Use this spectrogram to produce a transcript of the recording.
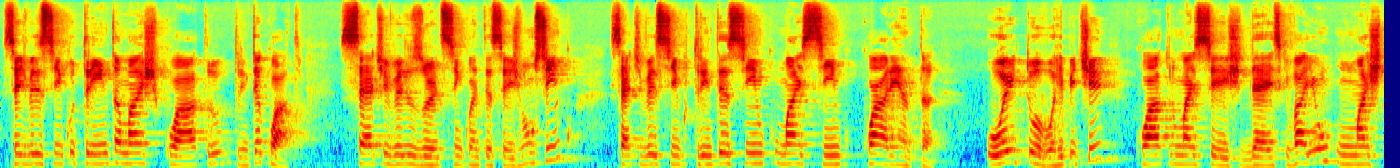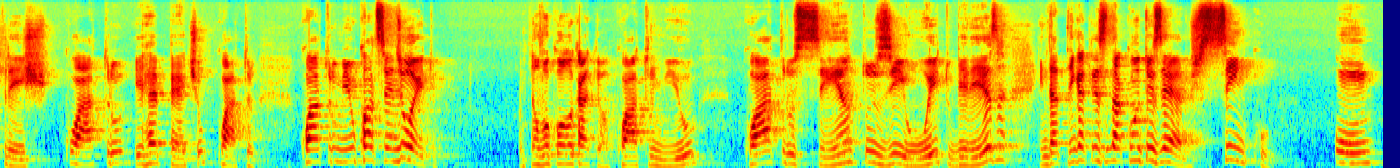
6 vezes 5, 30, mais 4, 34. 7 vezes 8, 56 vão 5. 7 vezes 5, 35, mais 5, 40. 8, eu vou repetir, 4 mais 6, 10 que vai 1, 1 mais 3, 4 e repete o 4. 4.408. Então vou colocar aqui, ó, 4.408, beleza? Ainda tem que acrescentar quantos zeros? 5. 1,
